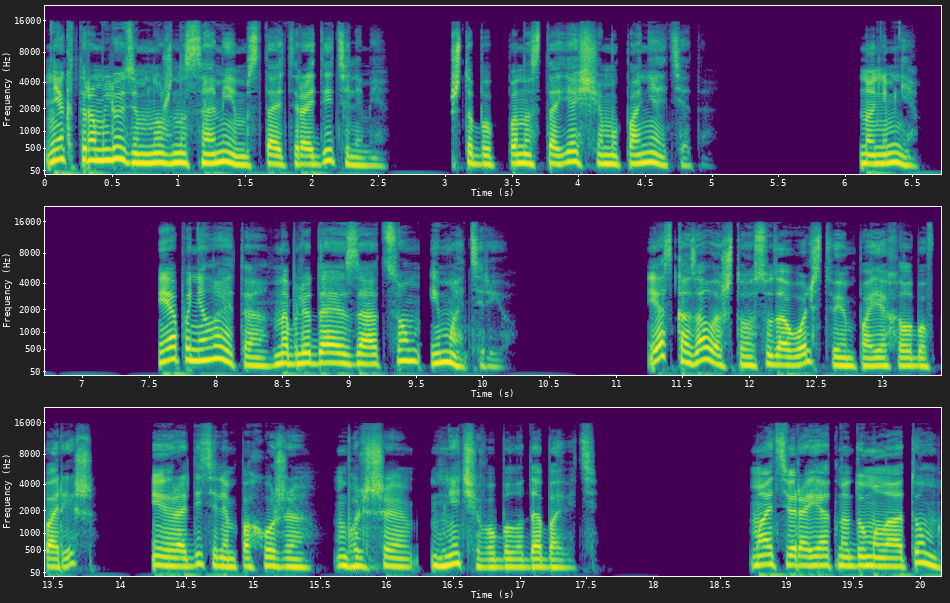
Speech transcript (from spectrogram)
Некоторым людям нужно самим стать родителями, чтобы по-настоящему понять это. Но не мне. Я поняла это, наблюдая за отцом и матерью. Я сказала, что с удовольствием поехала бы в Париж, и родителям, похоже, больше нечего было добавить. Мать, вероятно, думала о том,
